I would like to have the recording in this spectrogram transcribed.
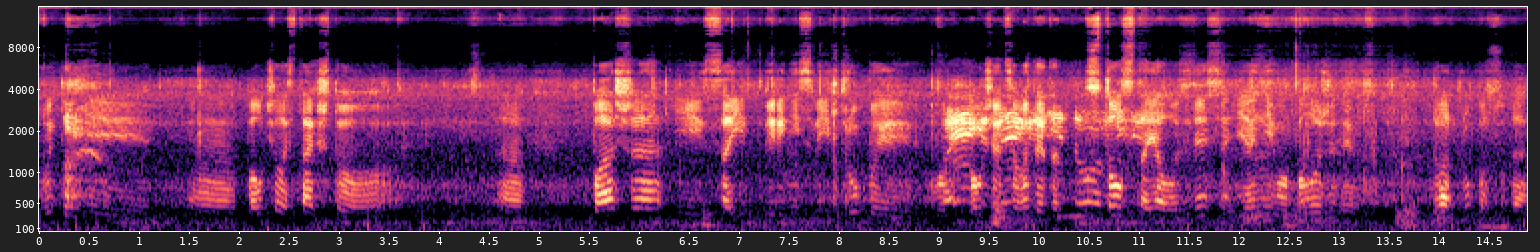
В итоге э, получилось так, что Паша и Саид перенесли трупы. Вот, получается, вот этот стол стоял вот здесь, и они его положили два трупа сюда.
